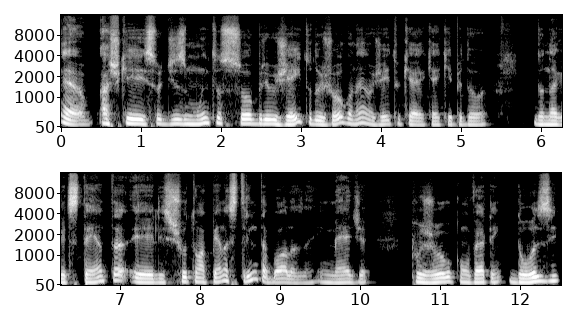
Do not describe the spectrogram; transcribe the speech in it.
É, eu acho que isso diz muito sobre o jeito do jogo, né? O jeito que a, que a equipe do, do Nuggets tenta. Eles chutam apenas 30 bolas, né, em média, por jogo, convertem 12.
